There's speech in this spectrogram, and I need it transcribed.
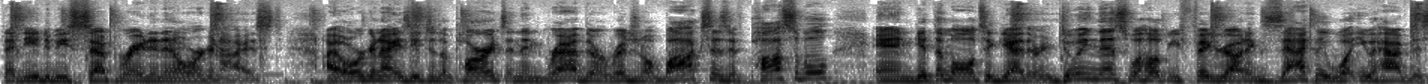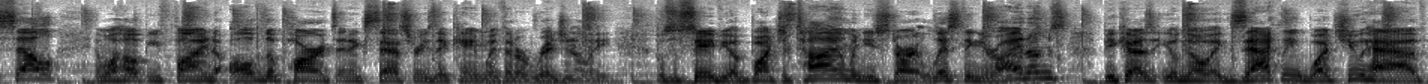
that need to be separated and organized. I organize each of the parts and then grab their original boxes if possible and get them all together. And doing this will help you figure out exactly what you have to sell and will help you find all the parts and accessories that came with it originally. This will save you a bunch of time when you start listing your items because you'll know exactly what you have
